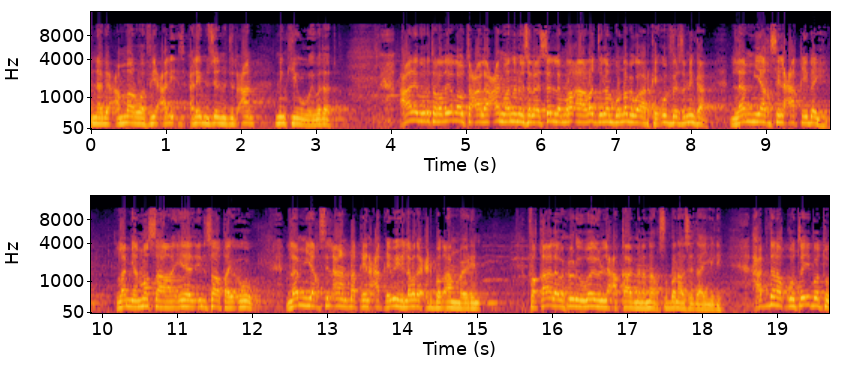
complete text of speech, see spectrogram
بن أبي عمار وفي علي, علي بن زيد بن جدعان ninkii wey wadaadku can abi hurata radi allahu tacaala canhu ana nabi sal slam ra'aa rajulan buu nabigu arkay u fiirsa ninkan lam yaksil caqibayhi lam yamasaha inay saa tahay ogow lam yaksil aan dhaqin caqibayhi labada cidhbood aan maydhin faqaala wuxuu ihi weylu lcaqaabi min annar subanaha sidaa yidhi xadana qutaybatu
